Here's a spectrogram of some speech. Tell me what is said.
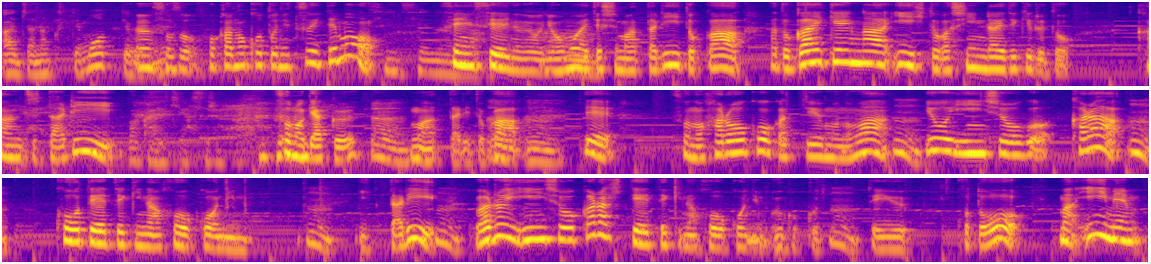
あじゃなくてもってこと、ね。うん、そうそう。他のことについても先生のように思えてしまったりとか、あと外見がいい人が信頼できると感じたりわかる気がする。その逆 うん。もあったりとか、うんでそのハロー効果っていうものは、うん。良い印象からうん。肯定的な方向にもうん。行ったり、うん。悪い印象から否定的な方向にも動くっうんていうことを、まあいい面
